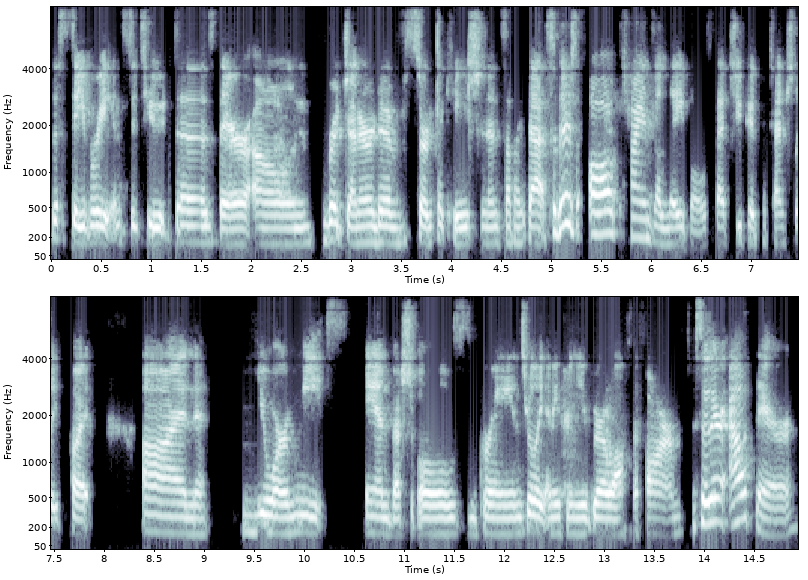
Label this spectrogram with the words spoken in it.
the Savory Institute does their own regenerative certification and stuff like that. So there's all kinds of labels that you could potentially put on your meats and vegetables, grains, really anything you grow off the farm. So they're out there,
